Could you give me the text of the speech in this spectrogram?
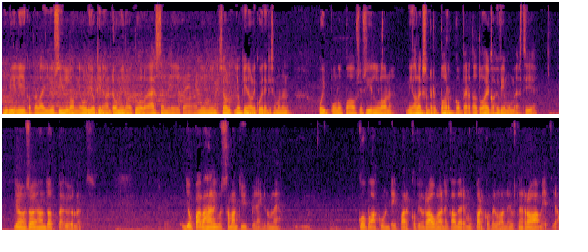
hyviä liikapelaajia jo silloin, niin oli Jokinenhan dominoi tuolla SM-liigaa, niin, niin se oli, Jokinen oli kuitenkin semmoinen huippulupaus jo silloin, niin Alexander Parkko vertautuu aika hyvin mun mielestä siihen. Joo, se on ihan totta kyllä. Että jopa vähän niin kuin samantyyppinenkin tämmöinen kova kundi. Parkkovi on rauhallinen kaveri, mutta Parkkovilla on just ne raamit ja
